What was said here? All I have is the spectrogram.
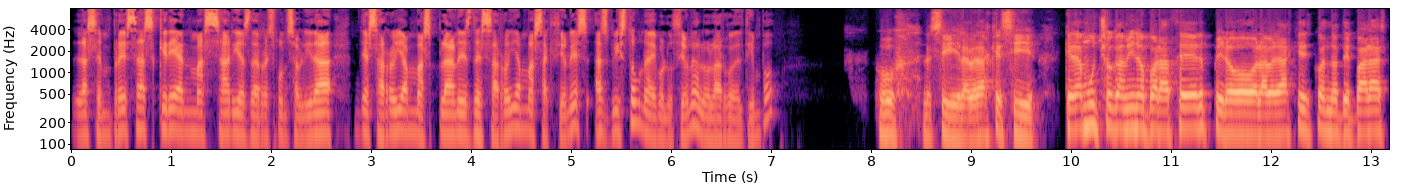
las empresas crean más áreas de responsabilidad, desarrollan más planes, desarrollan más acciones. ¿Has visto una evolución a lo largo del tiempo? sí, la verdad es que sí. Queda mucho camino por hacer, pero la verdad es que cuando te paras,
